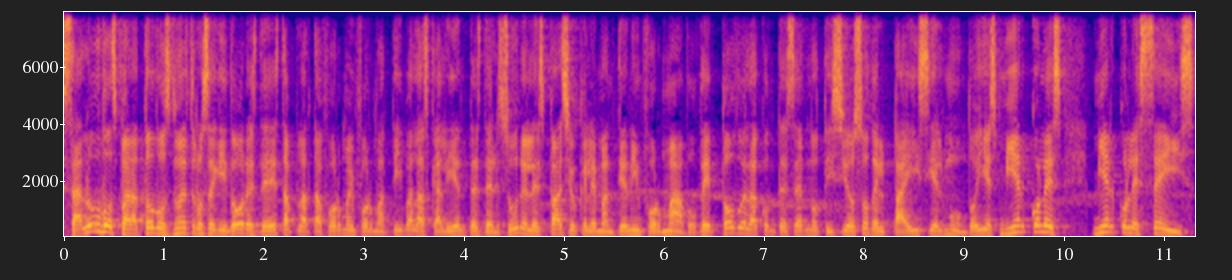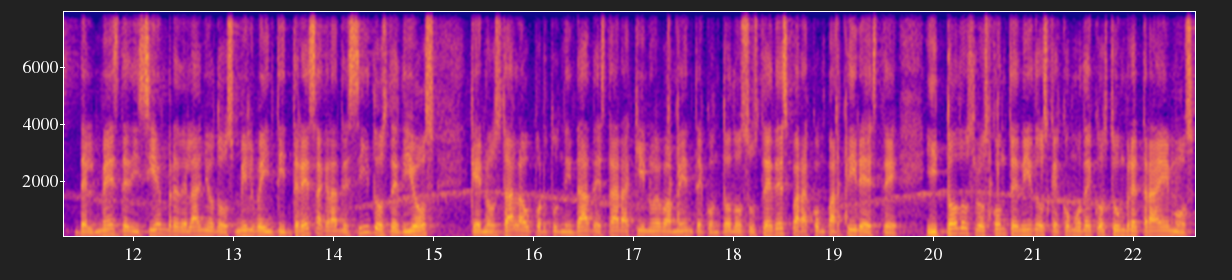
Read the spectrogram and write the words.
Saludos para todos nuestros seguidores de esta plataforma informativa Las Calientes del Sur, el espacio que le mantiene informado de todo el acontecer noticioso del país y el mundo. Hoy es miércoles, miércoles 6 del mes de diciembre del año 2023, agradecidos de Dios que nos da la oportunidad de estar aquí nuevamente con todos ustedes para compartir este y todos los contenidos que como de costumbre traemos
